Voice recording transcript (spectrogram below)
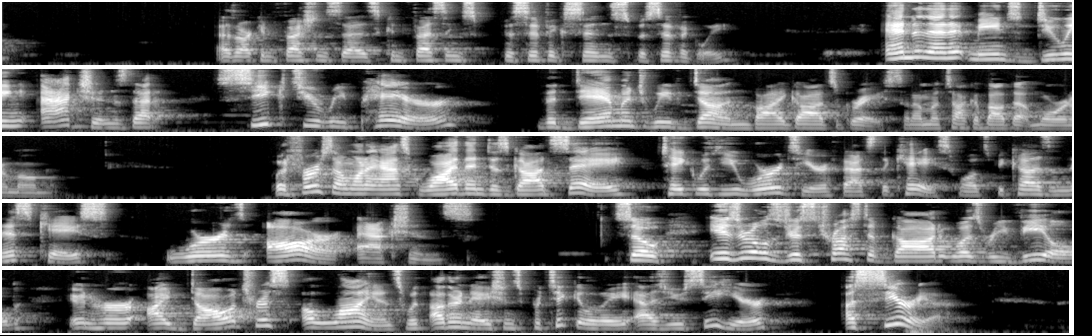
as our confession says, confessing specific sins specifically. And then it means doing actions that seek to repair the damage we've done by God's grace. And I'm going to talk about that more in a moment. But first, I want to ask why then does God say, take with you words here if that's the case? Well, it's because in this case, words are actions. So Israel's distrust of God was revealed in her idolatrous alliance with other nations, particularly, as you see here, Assyria.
